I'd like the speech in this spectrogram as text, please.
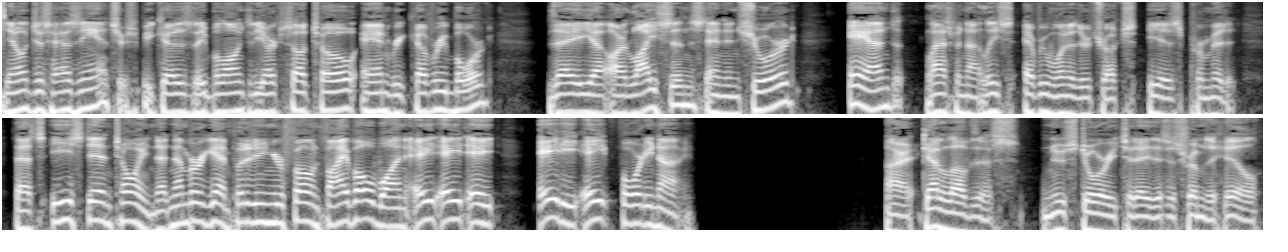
you know, just has the answers because they belong to the Arkansas Tow and Recovery Board. They uh, are licensed and insured. And last but not least, every one of their trucks is permitted. That's East End Towing. That number again, put it in your phone 501 888 8849. All right, gotta love this new story today. This is from the Hill.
